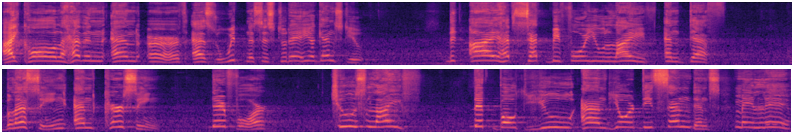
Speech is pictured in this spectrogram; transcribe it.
I call heaven and earth as witnesses today against you that I have set before you life and death, blessing and cursing. Therefore, Choose life that both you and your descendants may live.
